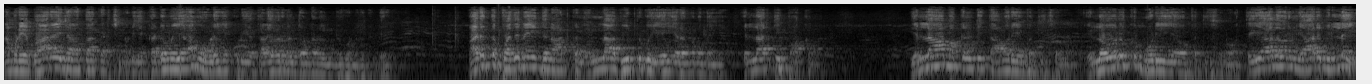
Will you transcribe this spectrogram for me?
நம்முடைய பாரதிய ஜனதா கட்சியினுடைய கடுமையாக உழைக்கக்கூடிய தலைவர்கள் தொண்டர்கள் நின்று கொண்டிருக்கிறேன் அடுத்த பதினைந்து நாட்கள் எல்லா வீட்டுக்கும் ஏறி இறங்கணும் ஐயா. எல்லாத்தையும் பார்க்கணும். எல்லா மக்கள்கிட்டையும் தாமரையை பத்தி சொல்லணும் எல்லோருக்கும் மோடியை பத்தி சொல்லணும் தெரியாதவர்கள் யாரும் இல்லை.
